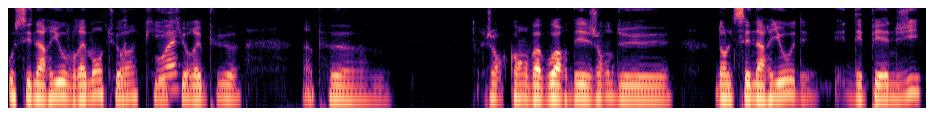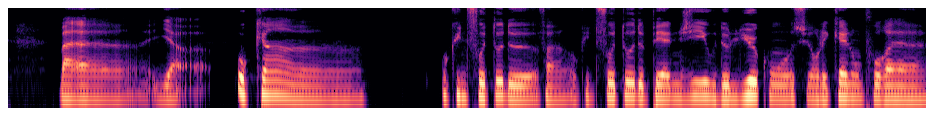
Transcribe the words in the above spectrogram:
au scénario vraiment tu Ouais, vois qui ouais. qui aurait pu euh, un peu euh, genre quand on va voir des gens du dans le scénario des des PNJ bah il y a aucun euh, aucune photo de enfin aucune photo de PNJ ou de lieux qu'on sur lesquels on pourrait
